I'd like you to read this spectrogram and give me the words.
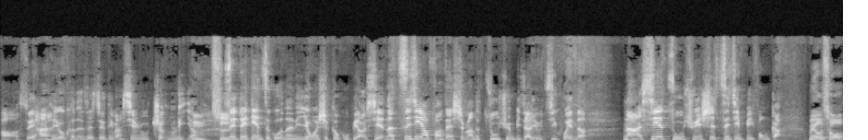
好，所以它很有可能在这个地方陷入整理啊。嗯，是。所以对电子股呢，你认为是个股表现？那资金要放在什么样的族群比较有机会呢？哪些族群是资金避风港？没有错，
